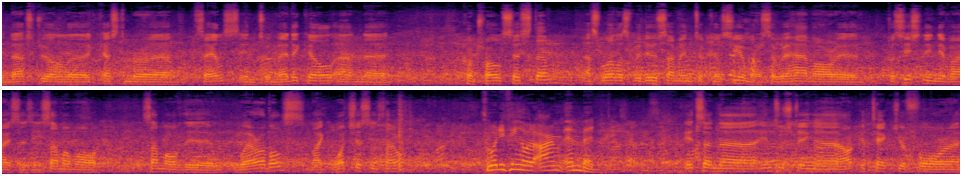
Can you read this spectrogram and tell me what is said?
industrial uh, customer uh, sales into medical and uh, control system, as well as we do some into consumer. So we have our uh, positioning devices in some of our some of the wearables, like watches and so on. So what do you think about ARM mbed? It's an uh, interesting architecture for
